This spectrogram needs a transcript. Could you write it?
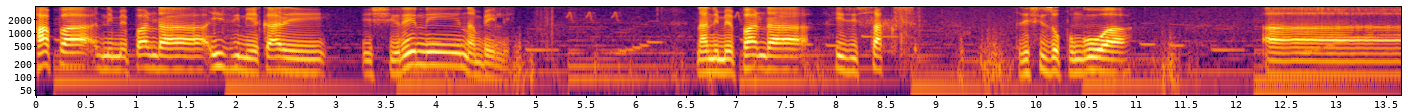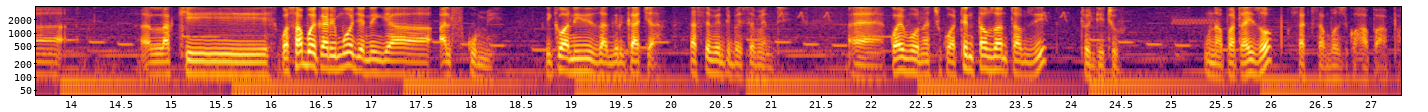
Hapa nimepanda hizi ni ekari ishirini na mbili. Na nimepanda hizi sacks zisizopungua uh, laki kwa sababu ekari moja ningia elfu kumi ikiwa ni hizi za agriculture ya 70 by 70. Uh, kwa hivyo unachukua 10000 times 22 unapata hizo sacks ambazo ziko hapa hapa,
